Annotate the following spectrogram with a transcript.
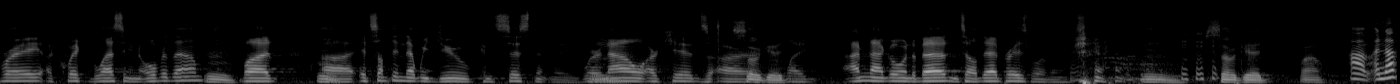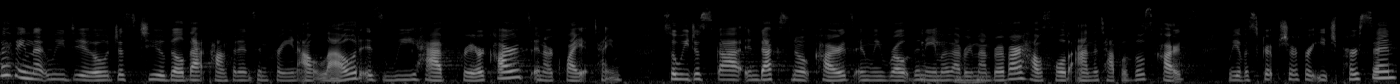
pray a quick blessing over them. Mm. But uh, it's something that we do consistently, where now our kids are So good. like, I'm not going to bed until dad prays for me. Mm. so good. Wow. Um, another thing that we do just to build that confidence in praying out loud is we have prayer cards in our quiet time. So we just got index note cards and we wrote the name of every member of our household on the top of those cards. We have a scripture for each person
